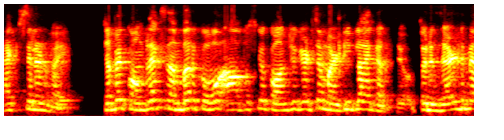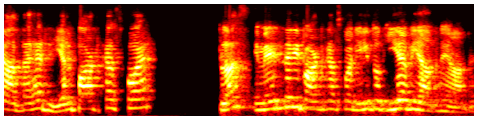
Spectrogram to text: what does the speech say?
एक्सीलेंट भाई। जब एक कॉम्प्लेक्स नंबर को आप उसके कॉन्जुगेट से मल्टीप्लाई करते हो तो रिज़ल्ट में आता है रियल पार्ट का स्क्वायर प्लस इमेजनरी पार्ट का स्क्वायर यही तो किया भी आपने यहाँ पे।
